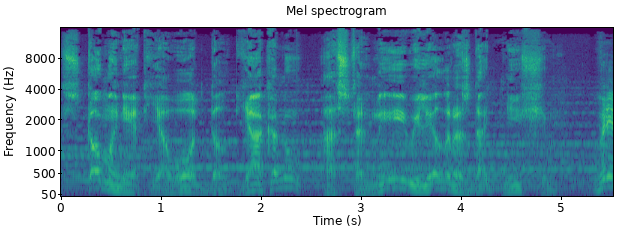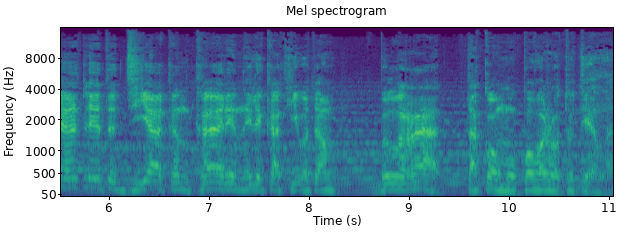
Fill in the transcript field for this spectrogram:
Сто монет я отдал дьякону, а остальные велел раздать нищим. Вряд ли этот дьякон Карин или как его там был рад такому повороту дела.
